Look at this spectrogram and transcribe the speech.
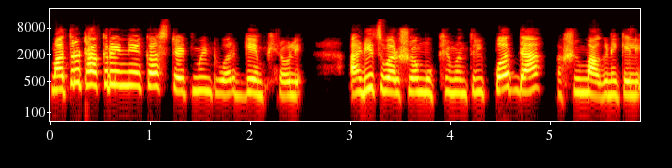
मात्र ठाकरेंनी एका स्टेटमेंटवर गेम फिरवली. अडीच वर्ष मुख्यमंत्री पद द्या अशी मागणी केली.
